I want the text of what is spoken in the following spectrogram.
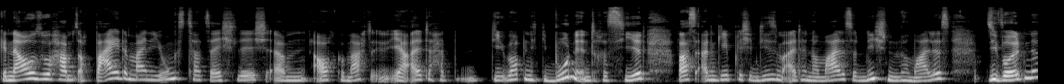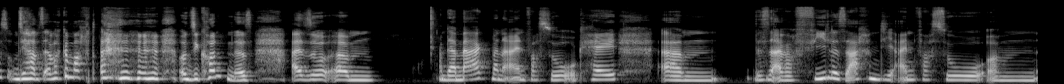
genauso haben es auch beide meine Jungs tatsächlich ähm, auch gemacht. Ihr Alter hat die überhaupt nicht die Bohne interessiert, was angeblich in diesem Alter normal ist und nicht normal ist. Sie wollten es und sie haben es einfach gemacht. und sie konnten es. Also ähm, da merkt man einfach so, okay, ähm, das sind einfach viele Sachen, die einfach so ähm,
